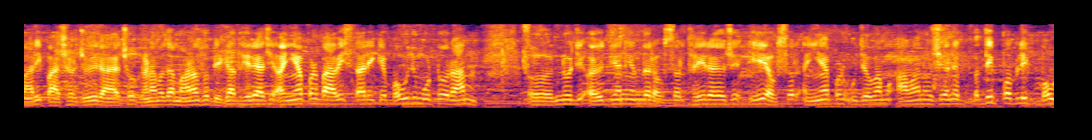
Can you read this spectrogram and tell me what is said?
મારી પાછળ જોઈ રહ્યા છો. ઘણા બધા માણસો ભેગા થઈ રહ્યા છે. અહીંયા પણ બાવીસ તારીખે બહુ જ મોટો રામ નો જે અયોધ્યાની અંદર અવસર થઈ રહ્યો છે. એ અવસર અહીંયા પણ ઉજવવામાં આવવાનો છે અને બધી પબ્લિક બહુ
